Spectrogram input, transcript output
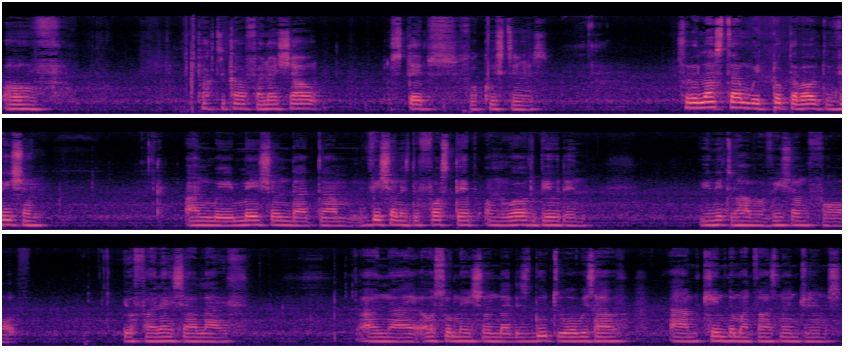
of practical financial steps for Christians. So the last time we talked about vision, and we mentioned that um, vision is the first step on world building. You need to have a vision for your financial life, and I also mentioned that it's good to always have um, kingdom advancement dreams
